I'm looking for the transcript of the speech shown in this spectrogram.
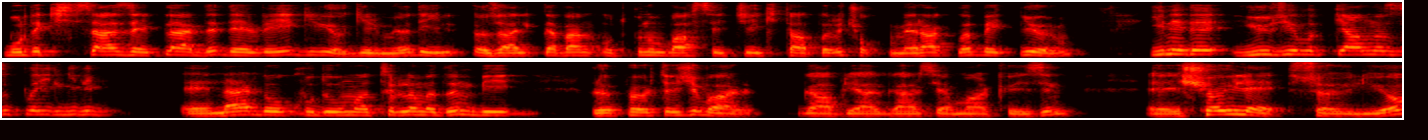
burada kişisel zevkler de devreye giriyor, girmiyor değil. Özellikle ben Utku'nun bahsedeceği kitapları çok merakla bekliyorum. Yine de Yüzyıllık Yalnızlık'la ilgili e, nerede okuduğumu hatırlamadığım bir röportajı var Gabriel Garcia Marquez'in. E, şöyle söylüyor.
